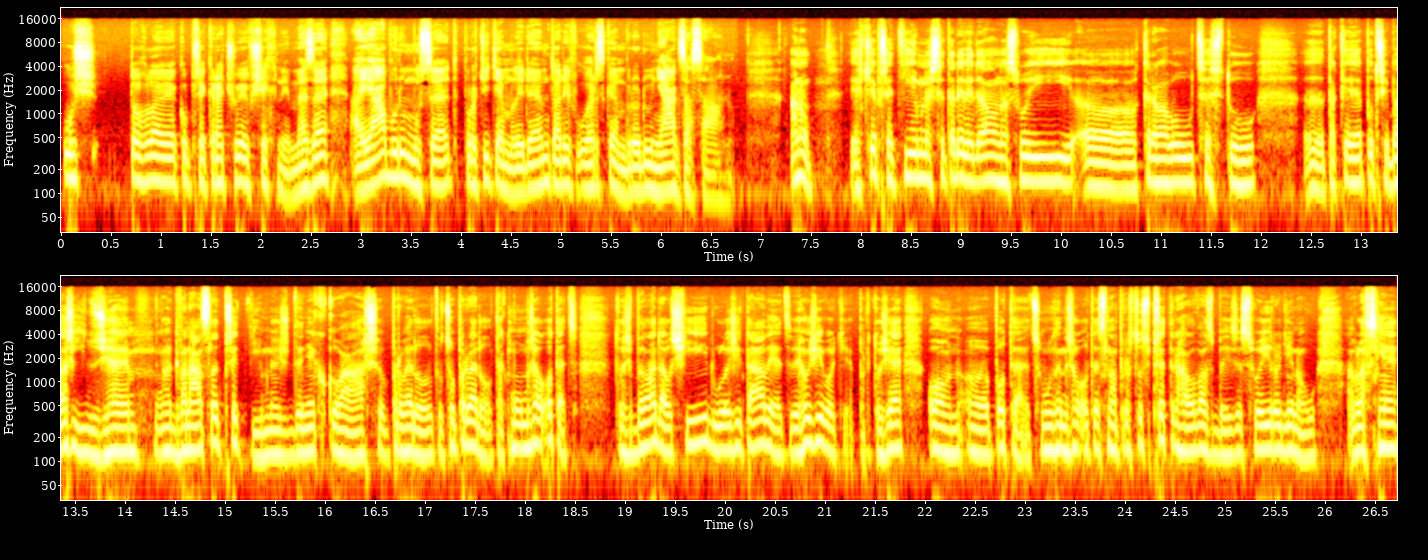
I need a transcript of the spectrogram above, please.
už tohle jako překračuje všechny meze a já budu muset proti těm lidem tady v Uherském Brodu nějak zasáhnout. Ano, ještě předtím, než se tady vydal na svoji uh, krvavou cestu, uh, tak je potřeba říct, že 12 let předtím, než Deněk Kovář provedl to, co provedl, tak mu umřel otec. Tož byla další důležitá věc v jeho životě, protože on uh, poté, co mu zemřel otec, naprosto zpřetrhal vazby se svojí rodinou a vlastně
